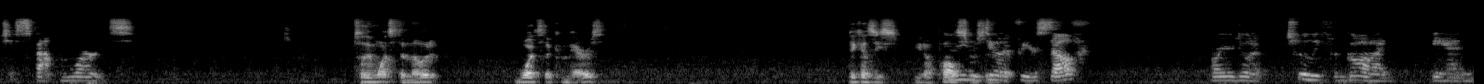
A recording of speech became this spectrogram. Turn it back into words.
just spouting words. So then what's the motive? What's the comparison? Because he's, you know, Paul's either doing it for yourself or you're doing it truly for God and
